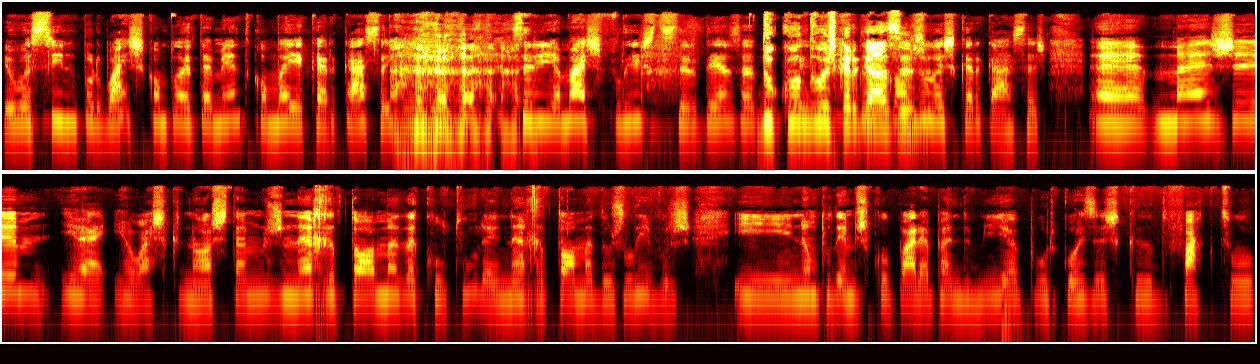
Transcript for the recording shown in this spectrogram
eu assino por baixo completamente com meia carcaça e um. Seria mais feliz, de certeza, Do que com duas do carcaças. Com duas carcaças. Ah, mas ah, eu- eu acho que nós estamos na retoma da cultura e na retoma dos livros e não podemos culpar a pandemia por coisas que de facto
